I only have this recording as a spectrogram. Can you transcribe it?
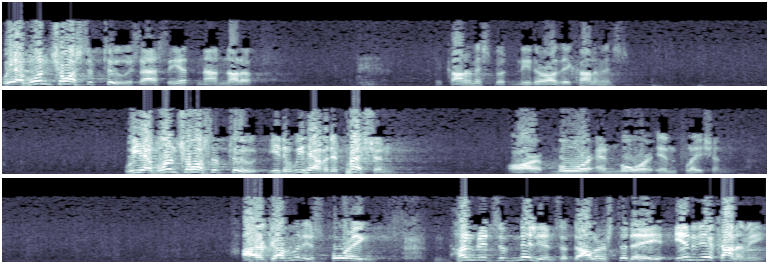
We have one choice of two, as I see it, and I'm not a economist, but neither are the economists. We have one choice of two. Either we have a depression or more and more inflation. Our government is pouring hundreds of millions of dollars today into the economy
